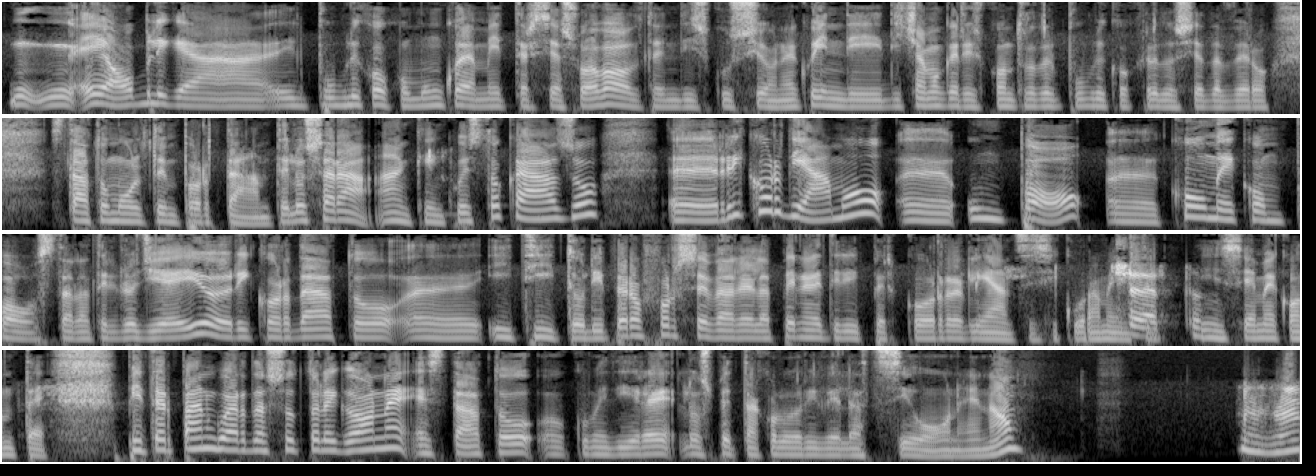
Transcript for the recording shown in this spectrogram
e obbliga il pubblico comunque a mettersi a sua volta in discussione, quindi diciamo che il riscontro del pubblico credo sia davvero stato molto importante. Lo sarà anche in questo caso. Eh, un po' po' eh, come è composta la trilogia. Io ho ricordato eh, i titoli, però forse vale la pena di ripercorrerli, anzi sicuramente certo. insieme con te. Peter Pan guarda sotto le gonne è stato, oh, come dire, lo spettacolo rivelazione, no? Mm-hmm.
